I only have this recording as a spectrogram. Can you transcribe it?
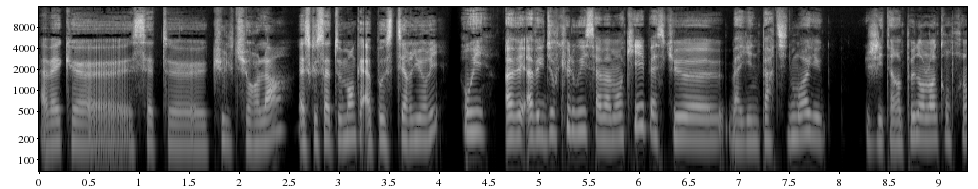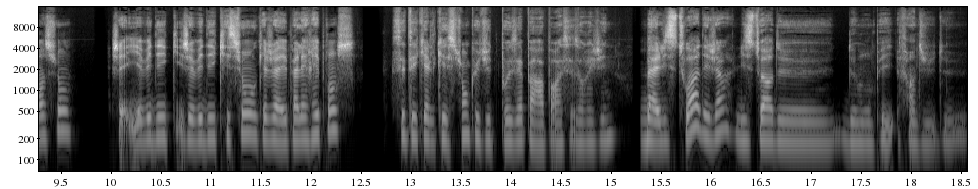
avec euh, cette euh, culture-là? Est-ce que ça te manque a posteriori? Oui, avec, avec, du recul, oui, ça m'a manqué parce que euh, bah, y a une partie de moi, j'étais un peu dans l'incompréhension. J'avais des, des questions auxquelles j'avais pas les réponses. C'était quelle question que tu te posais par rapport à ses origines? Bah, L'histoire déjà, l'histoire de, de, mon pays, enfin du, de,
